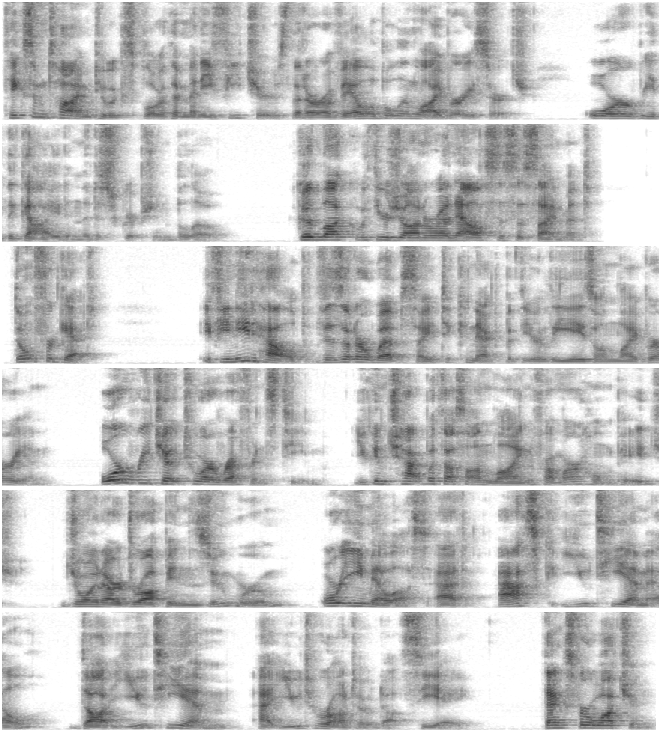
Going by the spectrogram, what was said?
Take some time to explore the many features that are available in Library Search, or read the guide in the description below. Good luck with your genre analysis assignment. Don't forget, if you need help, visit our website to connect with your liaison librarian, or reach out to our reference team. You can chat with us online from our homepage, join our drop-in Zoom room, or email us at askutml.utm at utoronto.ca. Thanks for watching.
